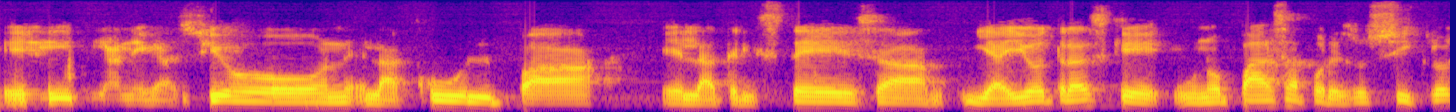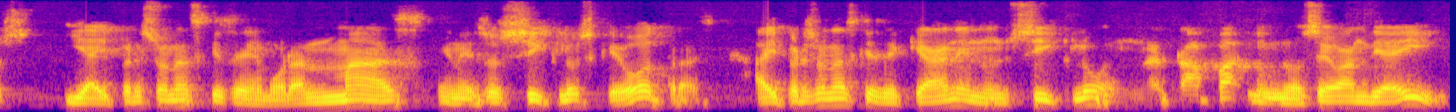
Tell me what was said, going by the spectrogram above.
la negación, la culpa, eh, la tristeza, y hay otras que uno pasa por esos ciclos y hay personas que se demoran más en esos ciclos que otras. Hay personas que se quedan en un ciclo, en una etapa y no se van de ahí.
